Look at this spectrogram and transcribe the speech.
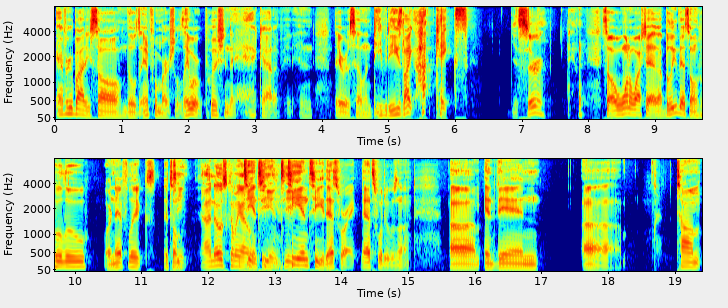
everybody saw those infomercials they were pushing the heck out of it and they were selling dvds like hotcakes Yes, sir. so i want to watch that i believe that's on hulu or netflix it's on T- I know it's coming out TNT. on TNT. TNT. That's right. That's what it was on. Um, and then uh, Tom,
